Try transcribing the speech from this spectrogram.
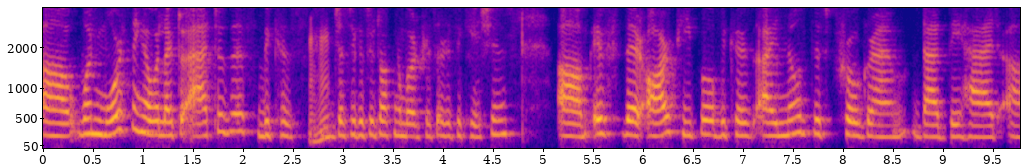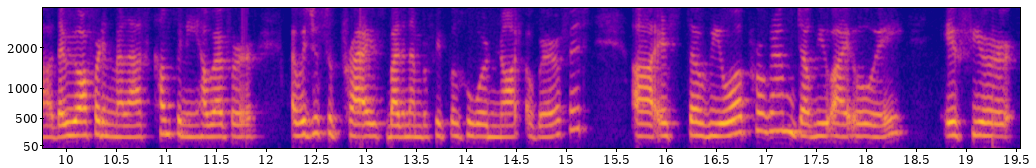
Uh, one more thing I would like to add to this, because Mhm. just because we're talking about certifications, um, if there are people, because I know this program that they had uh, that we offered in my last company. However, I was just surprised by the number of people who were not aware of it. Uh, it's the WIOA program, W-I-O-A. If you're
